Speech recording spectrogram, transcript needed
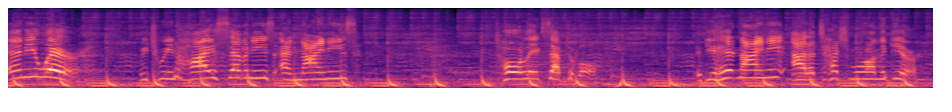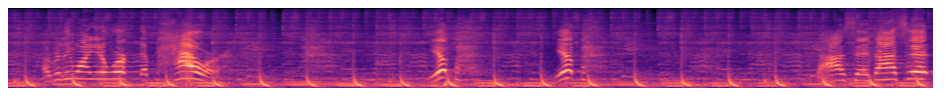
Anywhere between high 70s and 90s, totally acceptable. If you hit 90, add a touch more on the gear. I really want you to work the power. Yep, yep. That's it, that's it.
